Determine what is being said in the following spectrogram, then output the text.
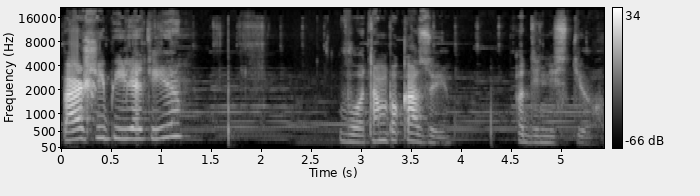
Перший білет є. Во, там показує Один із трьох.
